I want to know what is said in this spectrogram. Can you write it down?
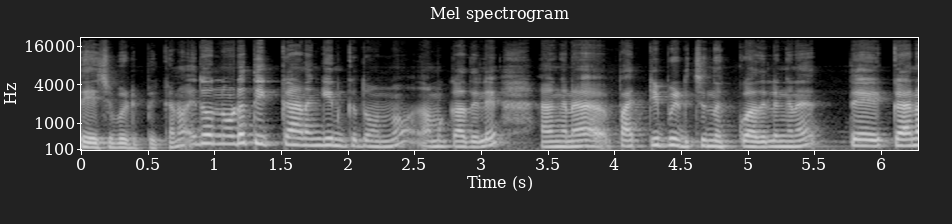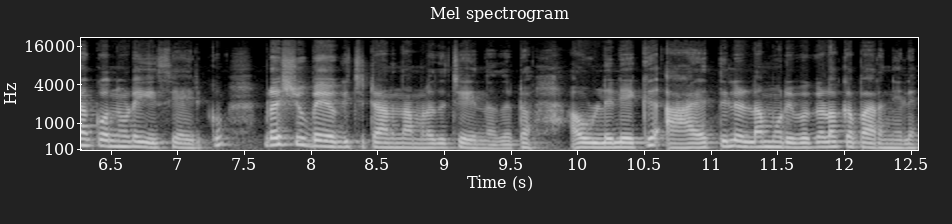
തേച്ച് പിടിപ്പിക്കണം. ഇതൊന്നുകൂടെ തിക്കാണെങ്കിൽ എനിക്ക് തോന്നുന്നു നമുക്കതിൽ അങ്ങനെ പറ്റി പിടിച്ച് നിൽക്കും. അതിലിങ്ങനെ തേക്കാനൊക്കെ ഒന്നുകൂടെ ഈസി ആയിരിക്കും. ബ്രഷ് ഉപയോഗിച്ചിട്ടാണ് നമ്മളിത് ചെയ്യുന്നത് കേട്ടോ ആ ഉള്ളിലേക്ക് ആഴത്തിലുള്ള മുറിവുകളൊക്കെ പറഞ്ഞില്ലേ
